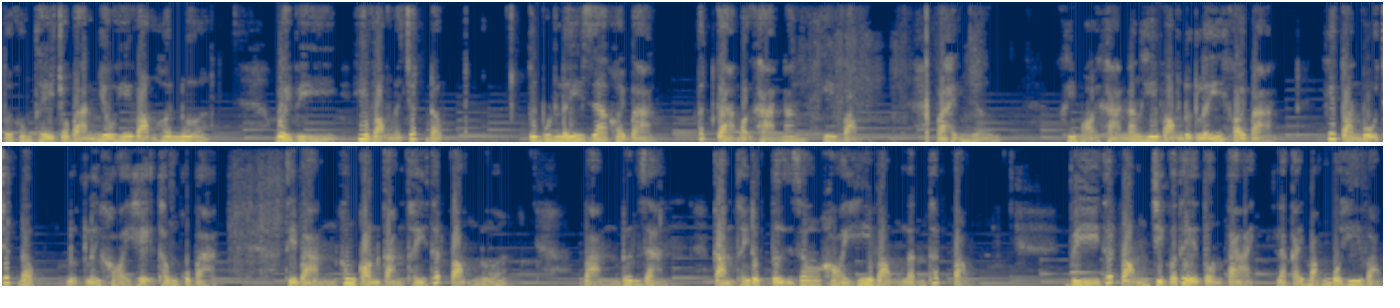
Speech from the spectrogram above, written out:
Tôi không thể cho bạn nhiều hy vọng hơn nữa, Bởi vì hy vọng là chất độc. Tôi muốn lấy ra khỏi bạn Tất cả mọi khả năng hy vọng. Và hãy nhớ, Khi mọi khả năng hy vọng được lấy khỏi bạn, Khi toàn bộ chất độc được lấy khỏi hệ thống của bạn, thì bạn không còn cảm thấy thất vọng nữa. Bạn đơn giản cảm thấy được tự do khỏi hy vọng lẫn thất vọng vì thất vọng chỉ có thể tồn tại là cái bóng của hy vọng.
